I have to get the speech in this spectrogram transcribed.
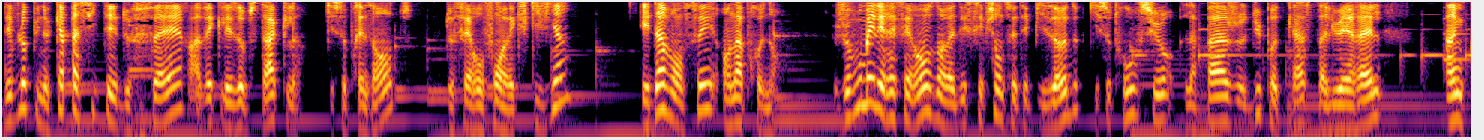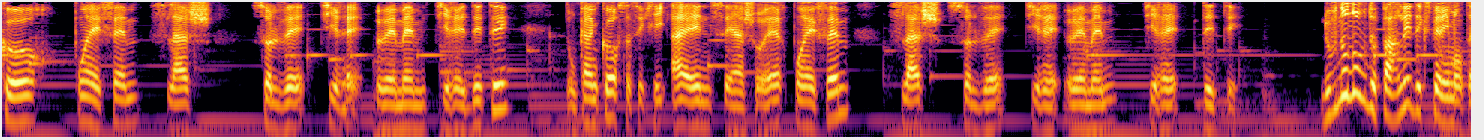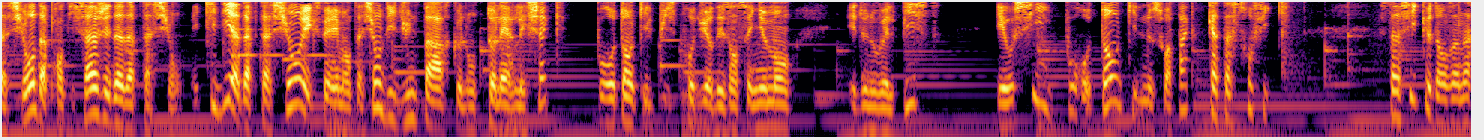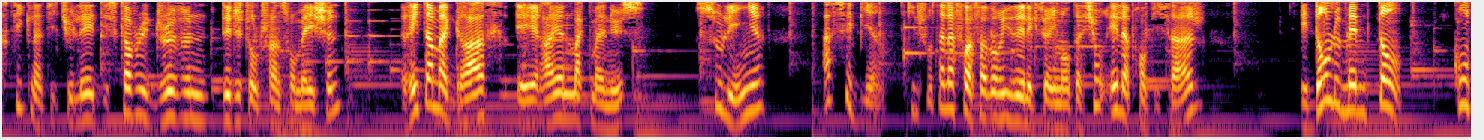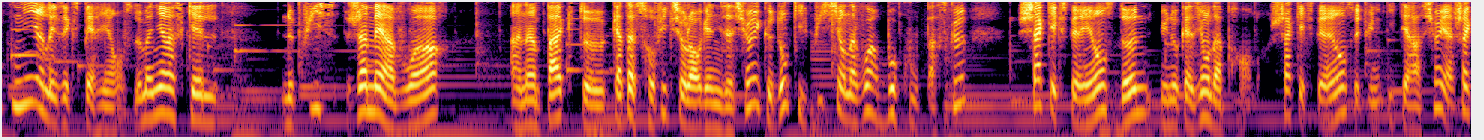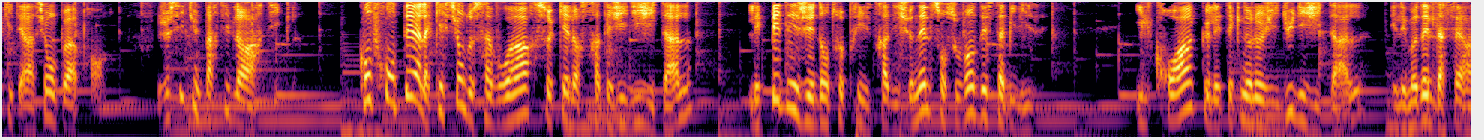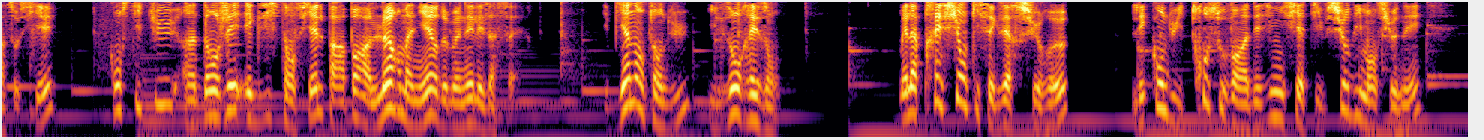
développe une capacité de faire avec les obstacles qui se présentent, de faire au fond avec ce qui vient, et d'avancer en apprenant. Je vous mets les références dans la description de cet épisode qui se trouve sur la page du podcast à l'URL encore.fm slash solvay-emm-dt donc encore, ça s'écrit anchor.fm slash solvay-emm-dt. Nous venons donc de parler d'expérimentation, d'apprentissage et d'adaptation. Et qui dit adaptation et expérimentation dit d'une part que l'on tolère l'échec, pour autant qu'il puisse produire des enseignements et de nouvelles pistes, et aussi pour autant qu'il ne soit pas catastrophique. C'est ainsi que dans un article intitulé Discovery Driven Digital Transformation, Rita McGrath et Ryan McManus soulignent assez bien qu'il faut à la fois favoriser l'expérimentation et l'apprentissage, et dans le même temps contenir les expériences de manière à ce qu'elles ne puissent jamais avoir un impact catastrophique sur l'organisation et que donc il puisse y en avoir beaucoup parce que chaque expérience donne une occasion d'apprendre. Chaque expérience est une itération et à chaque itération on peut apprendre. Je cite une partie de leur article. Confrontés à la question de savoir ce qu'est leur stratégie digitale, les PDG d'entreprises traditionnelles sont souvent déstabilisés. Ils croient que les technologies du digital et les modèles d'affaires associés constituent un danger existentiel par rapport à leur manière de mener les affaires. Et bien entendu, ils ont raison. Mais la pression qui s'exerce sur eux les conduit trop souvent à des initiatives surdimensionnées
